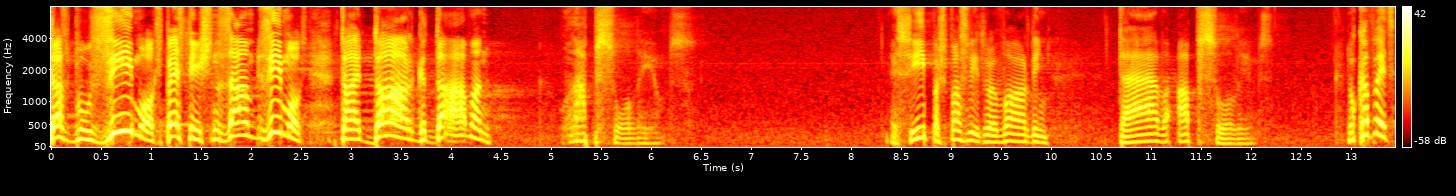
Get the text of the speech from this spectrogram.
Tas būs zīmogs, pestīšanas zīmogs. Tā ir dārga dāvana un apsolījums. Es īpaši pasvītroju vārdiņu tēva apsolījums. Nu, kāpēc,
